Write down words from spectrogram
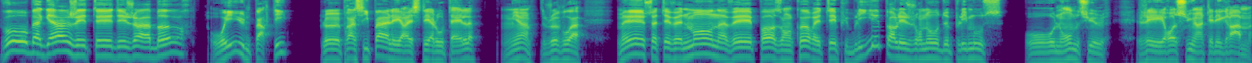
Vos bagages étaient déjà à bord? Oui, une partie. Le principal est resté à l'hôtel. Bien, je vois. Mais cet événement n'avait pas encore été publié par les journaux de Plymouth. Oh non, monsieur. J'ai reçu un télégramme.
